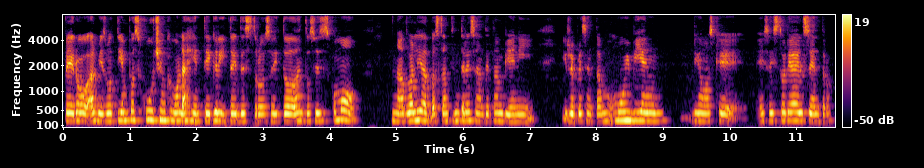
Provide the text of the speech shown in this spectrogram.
pero al mismo tiempo escuchan como la gente grita y destroza y todo, entonces es como una dualidad bastante interesante también y, representa muy bien, digamos que, esa historia del centro.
